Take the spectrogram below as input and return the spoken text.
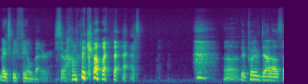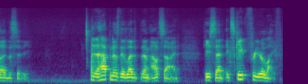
makes me feel better. So I'm gonna go with that. Uh, they put him down outside the city. And it happened as they led them outside. He said, Escape for your life.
